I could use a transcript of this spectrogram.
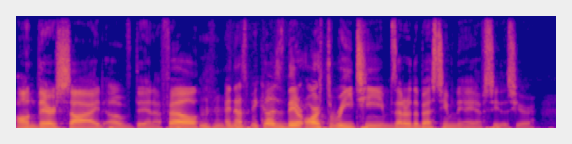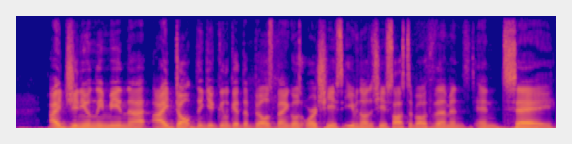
on their side of the NFL. Mhm. And that's because there are three teams that are the best team in the AFC this year. I genuinely mean that. I don't think you can look at the Bills, Bengals, or Chiefs, even though the Chiefs lost to both of them, and, and say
